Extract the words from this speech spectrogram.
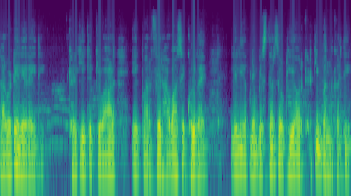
करवटें ले रही थी। खिड़की के किवाड़ एक बार फिर हवा से खुल गए। लिली अपने बिस्तर से उठी और खिड़की बंद कर दी।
